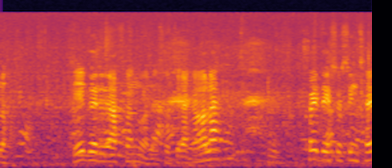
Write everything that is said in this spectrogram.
ल त्यही गरी राख्छन् भनेर सोचिराख होला। खै त यसो सिङ छैन।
